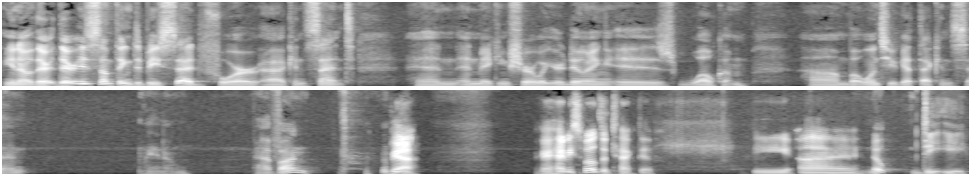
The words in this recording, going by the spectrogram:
you know there there is something to be said for uh, consent and and making sure what you're doing is welcome. Um, but once you get that consent, you know, have fun. Yeah. Okay, how do you spell detective? D I Nope. D E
